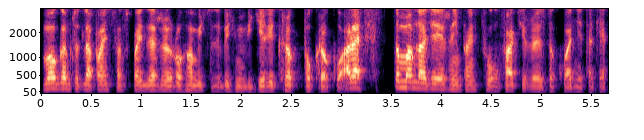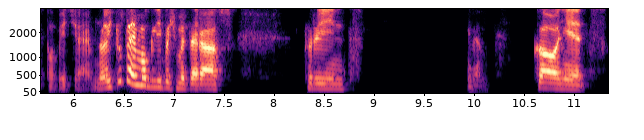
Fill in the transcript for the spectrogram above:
Mogłem to dla Państwa Spiderze uruchomić, wtedy byśmy widzieli krok po kroku, ale to mam nadzieję, że mi Państwo ufacie, że jest dokładnie tak, jak powiedziałem. No i tutaj moglibyśmy teraz print, nie wiem, koniec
